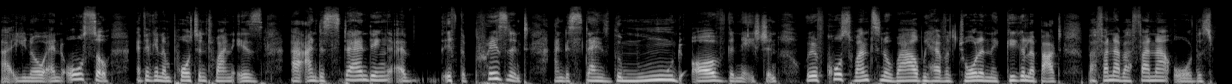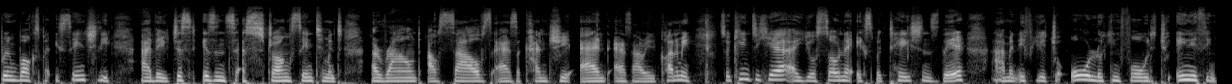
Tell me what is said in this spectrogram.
Uh, you know, and also I think an important one is uh, understanding understanding uh, if the president understands the mood of the nation. Where, of course, once in a while we have a jaw and a giggle about Bafana Bafana or the Springboks, but essentially uh, there just isn't a strong sentiment around ourselves as a country and as our economy. So, keen to hear uh, your SONA expectations there. Um, and if you're all looking forward to anything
